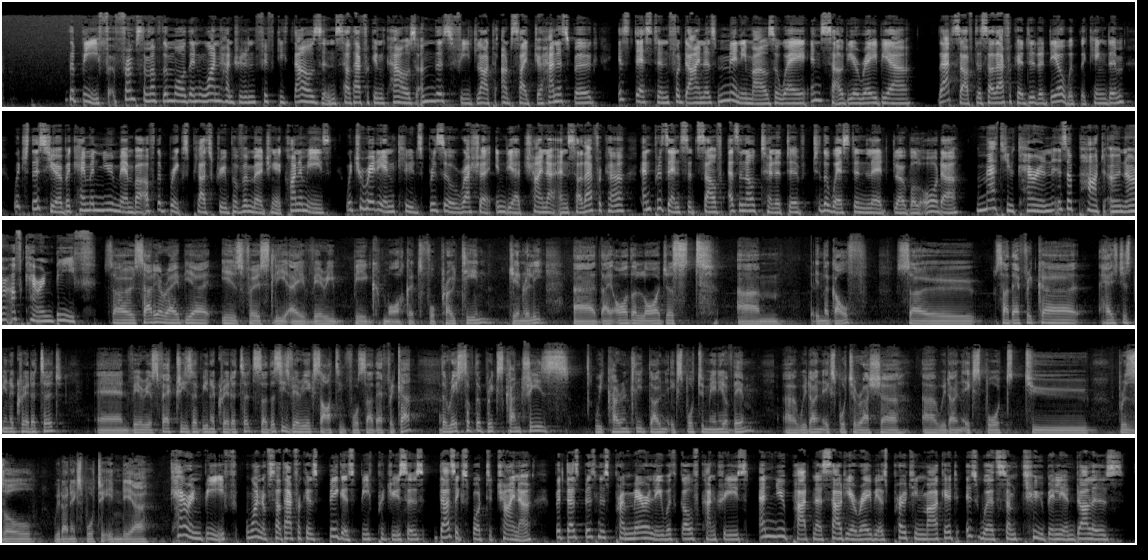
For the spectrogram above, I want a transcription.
The beef from some of the more than 150,000 South African cows on this feedlot outside Johannesburg is destined for diners many miles away in Saudi Arabia. That's after South Africa did a deal with the kingdom, which this year became a new member of the BRICS Plus group of emerging economies, which already includes Brazil, Russia, India, China, and South Africa, and presents itself as an alternative to the Western led global order. Matthew Karan is a part owner of Karan Beef. So, Saudi Arabia is firstly a very big market for protein generally. Uh, they are the largest um, in the Gulf. So, South Africa has just been accredited and various factories have been accredited. So, this is very exciting for South Africa. The rest of the BRICS countries, we currently don't export to many of them. Uh, we don't export to Russia. Uh, we don't export to Brazil. We don't export to India. Karan Beef, one of South Africa's biggest beef producers, does export to China, but does business primarily with Gulf countries, and new partner Saudi Arabia's protein market is worth some $2 billion.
